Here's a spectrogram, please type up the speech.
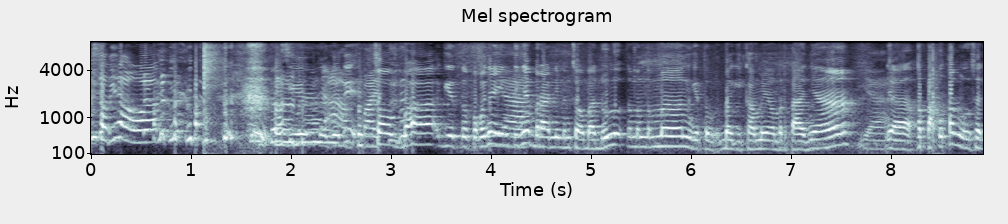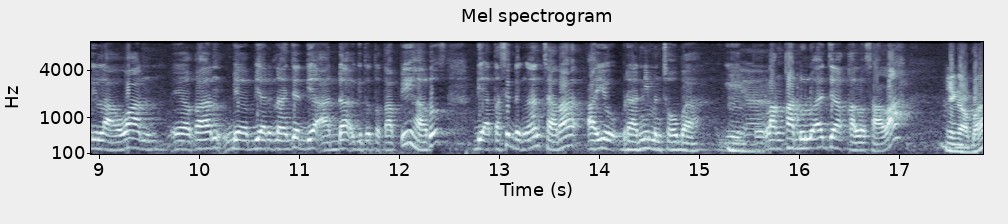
Sariawan. Terus gitu. Jadi Apa itu? coba gitu. Pokoknya Iya. intinya berani mencoba dulu teman-teman gitu. Bagi kamu yang bertanya, Iya. ya ketakutan nggak usah dilawan, ya kan? Biar biarin aja dia ada gitu. Tetapi harus diatasi dengan cara ayo berani mencoba gitu. Iya. Langkah dulu aja kalau salah Ya nggak apa.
